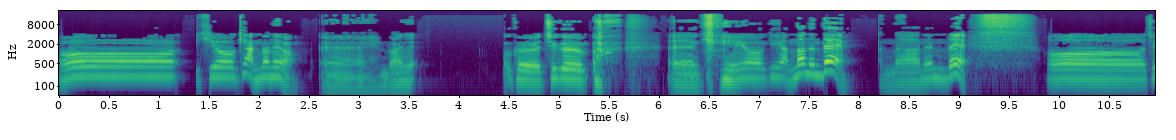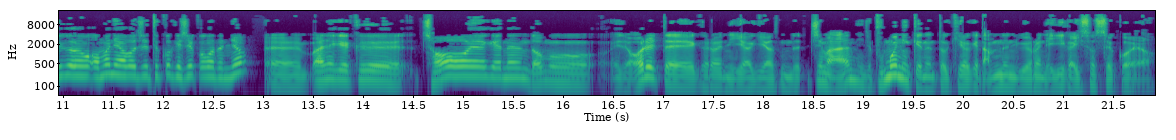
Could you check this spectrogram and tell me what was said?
어, 기억이 안 나네요. 에, 만약, 어, 그, 지금, 에, 기억이 안 나는데, 안 나는데, 어, 지금 어머니 아버지 듣고 계실 거거든요? 에, 만약에 그, 저에게는 너무 이제 어릴 때 그런 이야기였지만, 이제 부모님께는 또 기억에 남는 이런 얘기가 있었을 거예요.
